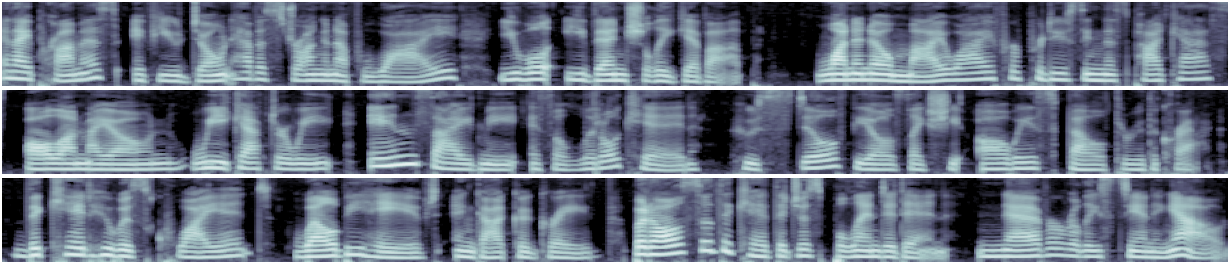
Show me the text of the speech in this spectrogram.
And I promise if you don't have a strong enough why, you will eventually give up. Want to know my why for producing this podcast all on my own, week after week? Inside me is a little kid who still feels like she always fell through the cracks the kid who was quiet, well behaved, and got good grades, but also the kid that just blended in, never really standing out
